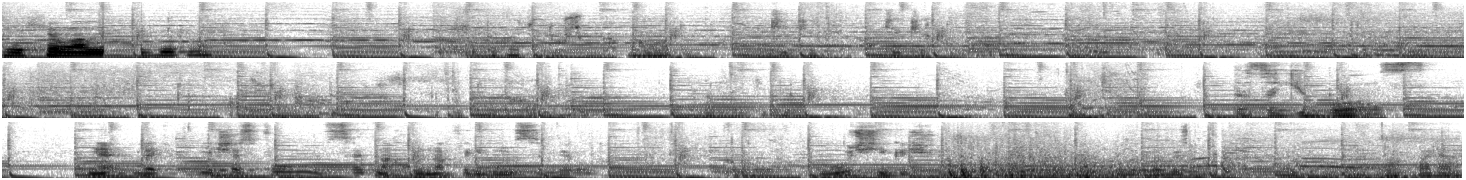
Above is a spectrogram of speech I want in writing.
Я хила не беру. Поляна.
